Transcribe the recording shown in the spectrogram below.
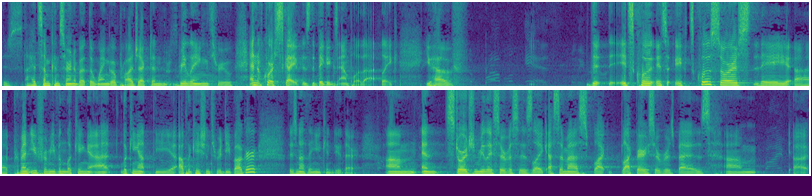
There's, I had some concern about the Wango project and relaying through, and of course Skype is the big example of that. Like you have, the, it's closed. It's, it's closed source. They uh, prevent you from even looking at looking at the application through a debugger. There's nothing you can do there. Um, and storage and relay services like SMS, Black, BlackBerry servers, BES, um, uh,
